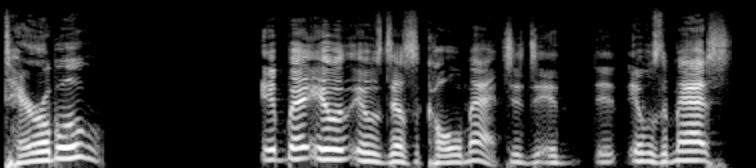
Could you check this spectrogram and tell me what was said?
terrible. It but it was it was just a cold match. It it it, it was a match.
